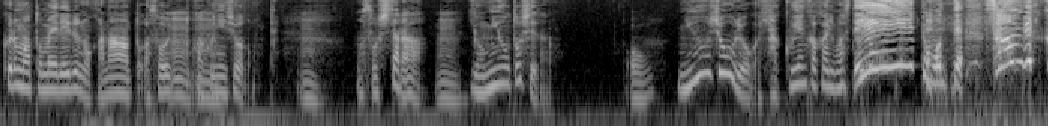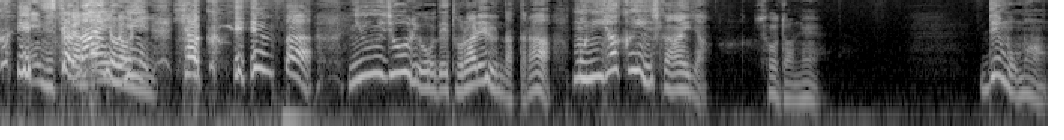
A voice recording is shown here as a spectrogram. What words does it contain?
車止めれるのかなとか、そういうこと確認しようと思って。うん。まあ、そしたら、うん。読み落としてたの。入場料が100円かかります。ええーと思って、300円しかないのに、100円さ、入場料で取られるんだったら、もう200円しかないじゃん。そうだね。でもま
